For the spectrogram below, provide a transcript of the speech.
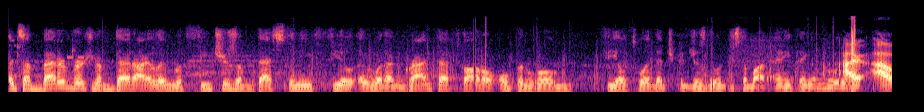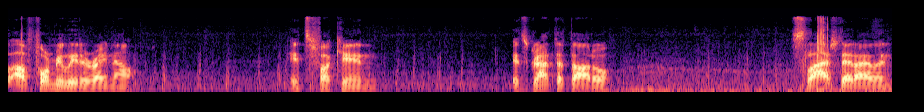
it's a better version of Dead Island with features of Destiny, feel eh, with a Grand Theft Auto open world feel to it that you could just do just about anything and loot it. I I'll, I'll formulate it right now. It's fucking. It's Grand Theft Auto. Slash Dead Island.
